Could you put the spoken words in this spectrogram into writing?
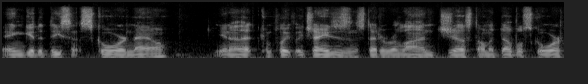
and get a decent score now, you know that completely changes instead of relying just on a double score.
